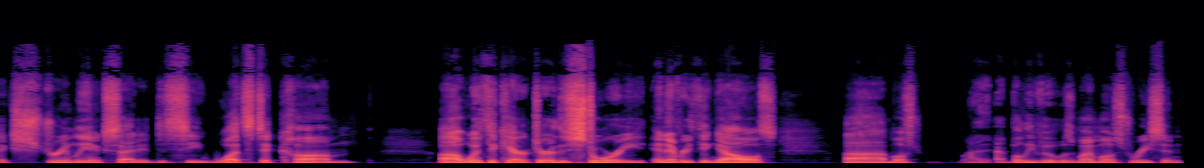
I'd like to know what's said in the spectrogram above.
extremely excited to see what's to come uh, with the character, the story, and everything else. Uh, most, I, I believe it was my most recent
